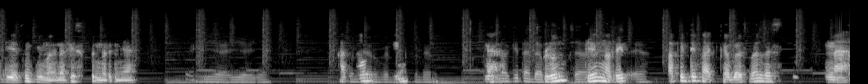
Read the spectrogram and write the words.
dia itu gimana sih sebenarnya. Iya iya iya. Atau benar benar benar Nah, belum lagi tanda belum baca dia ngerit. ya. tapi dia nggak balas-balas. Nah.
